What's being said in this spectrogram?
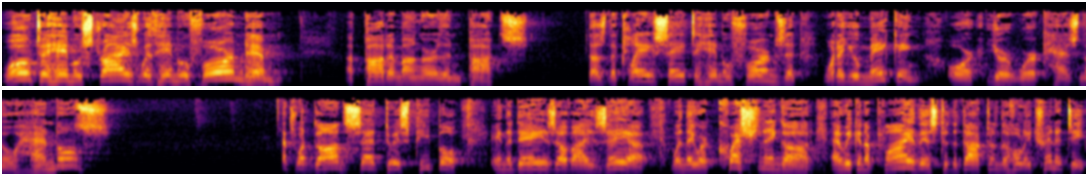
Woe to him who strives with him who formed him, a pot among earthen pots. Does the clay say to him who forms it, What are you making? Or, Your work has no handles? That's what God said to his people in the days of Isaiah when they were questioning God. And we can apply this to the doctrine of the Holy Trinity.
